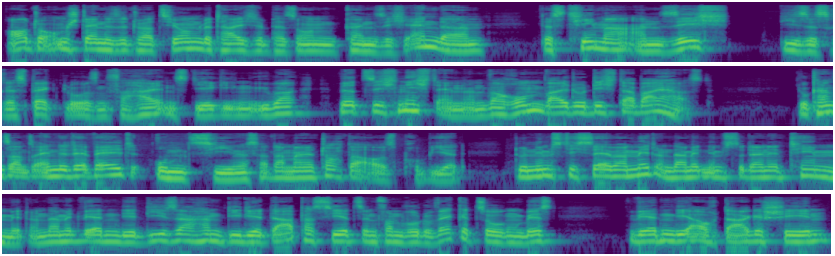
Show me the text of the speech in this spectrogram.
Orte, Umstände, Situationen, beteiligte Personen können sich ändern, das Thema an sich dieses respektlosen Verhaltens dir gegenüber wird sich nicht ändern. Warum? Weil du dich dabei hast. Du kannst ans Ende der Welt umziehen. Das hat dann meine Tochter ausprobiert. Du nimmst dich selber mit und damit nimmst du deine Themen mit. Und damit werden dir die Sachen, die dir da passiert sind, von wo du weggezogen bist, werden dir auch da geschehen,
